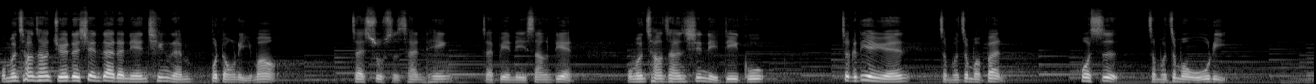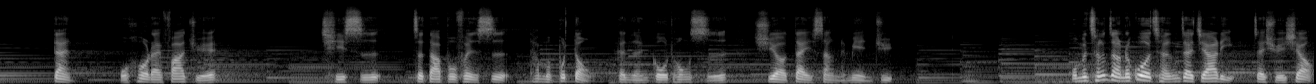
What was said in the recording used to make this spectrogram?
我们常常觉得现在的年轻人不懂礼貌，在素食餐厅、在便利商店，我们常常心里嘀咕：这个店员怎么这么笨，或是怎么这么无理？但我后来发觉，其实这大部分是他们不懂跟人沟通时需要戴上的面具。我们成长的过程，在家里、在学校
